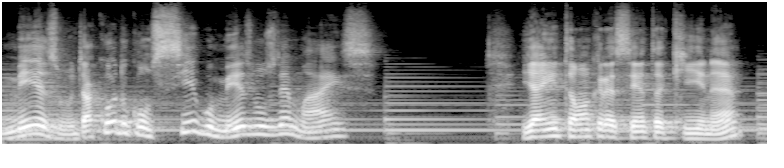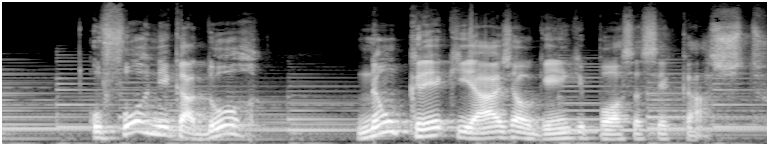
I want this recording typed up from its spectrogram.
mesmo, de acordo consigo mesmo os demais. E aí então acrescenta aqui, né? O fornicador não crê que haja alguém que possa ser casto.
